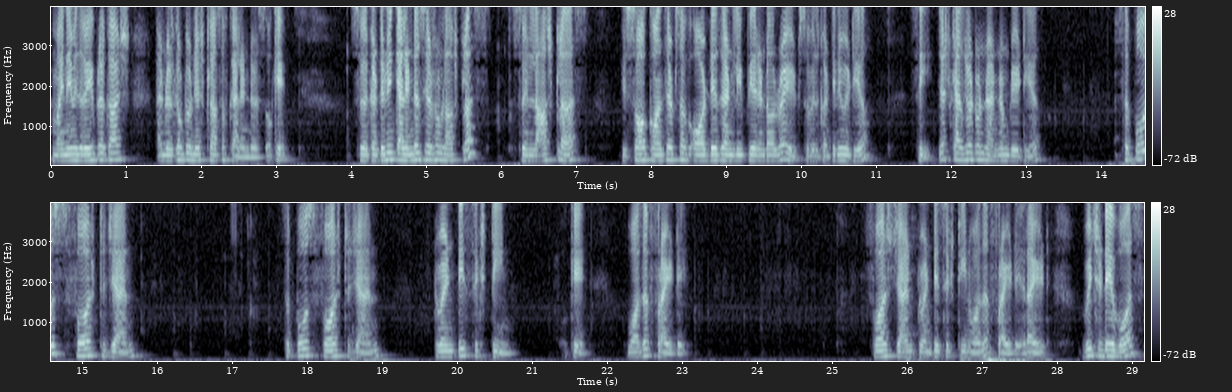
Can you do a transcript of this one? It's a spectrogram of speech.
my name is Ravi Prakash and welcome to next class of calendars. Okay, so we're continuing calendars here from last class. So in last class, we saw concepts of odd days and leap year and all right. So we'll continue it here. See, just calculate one random date here. Suppose 1st Jan, suppose 1st Jan 2016, okay, was a Friday. 1st Jan 2016 was a Friday, right? which day was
